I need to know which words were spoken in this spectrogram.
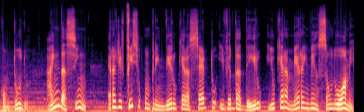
Contudo, ainda assim, era difícil compreender o que era certo e verdadeiro e o que era mera invenção do homem,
